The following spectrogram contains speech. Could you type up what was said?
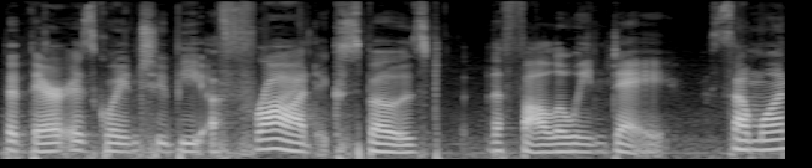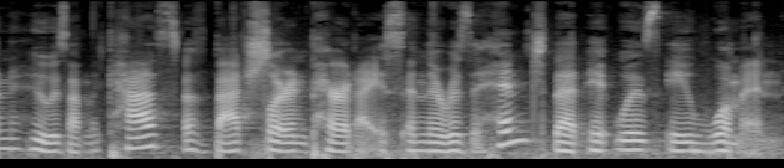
that there is going to be a fraud exposed the following day. Someone who is on the cast of Bachelor in Paradise, and there was a hint that it was a woman.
